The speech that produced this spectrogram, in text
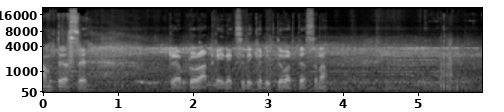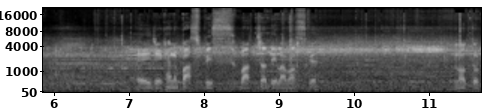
নামতে আছে। ট্র্যাপডোর আটকাই রাখছি দেখে ঢুকতে পারতে পারতেছে না। এই যে এখানে পাঁচ পিস বাচ্চা দিলাম আজকে। নতুন,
